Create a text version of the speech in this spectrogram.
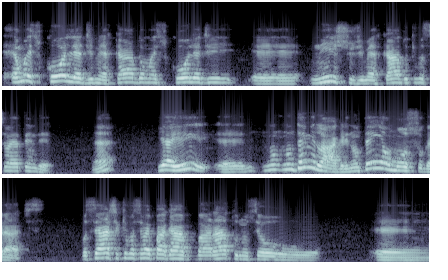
é uma escolha de mercado, é uma escolha de é, nicho de mercado que você vai atender. Né? E aí, é, não, não tem milagre, não tem almoço grátis. Você acha que você vai pagar barato no seu é,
